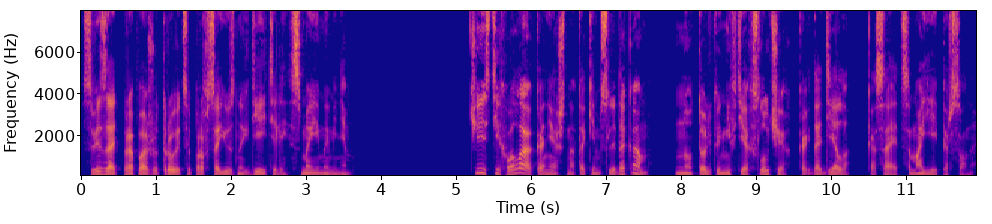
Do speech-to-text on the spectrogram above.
связать пропажу троицы профсоюзных деятелей с моим именем. Честь и хвала, конечно, таким следакам, но только не в тех случаях, когда дело касается моей персоны.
